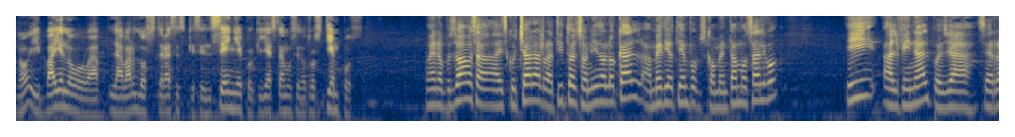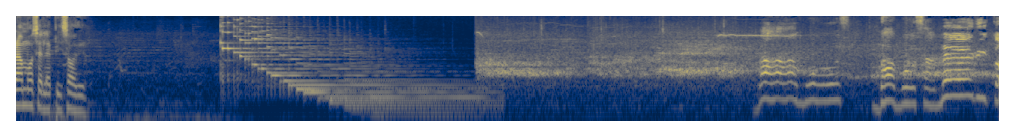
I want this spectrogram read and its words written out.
¿no? Y váyalo a lavar los trastes, que se enseñe, porque ya estamos en otros tiempos. Bueno, pues vamos a escuchar al ratito el sonido local. A medio tiempo pues comentamos algo. Y al final pues ya cerramos el episodio. Vamos, vamos América.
